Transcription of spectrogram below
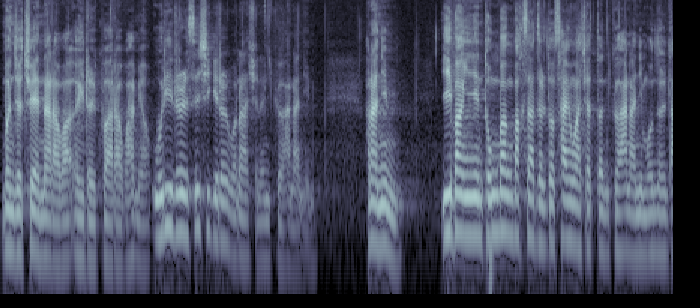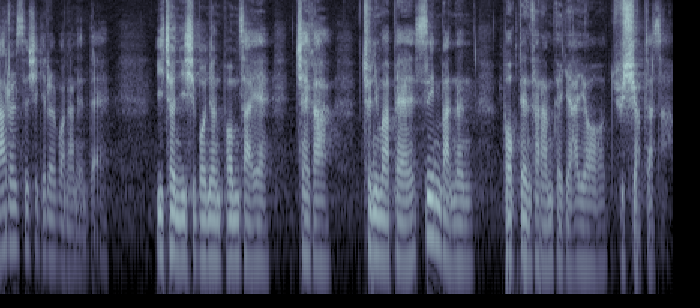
먼저 주의 나라와 의를 구하라고 하며 우리를 쓰시기를 원하시는 그 하나님. 하나님, 이방인인 동방 박사들도 사용하셨던 그 하나님 오늘 나를 쓰시기를 원하는데 2025년 범사에 제가 주님 앞에 쓰임 받는 복된 사람 되게 하여 주시옵소서.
